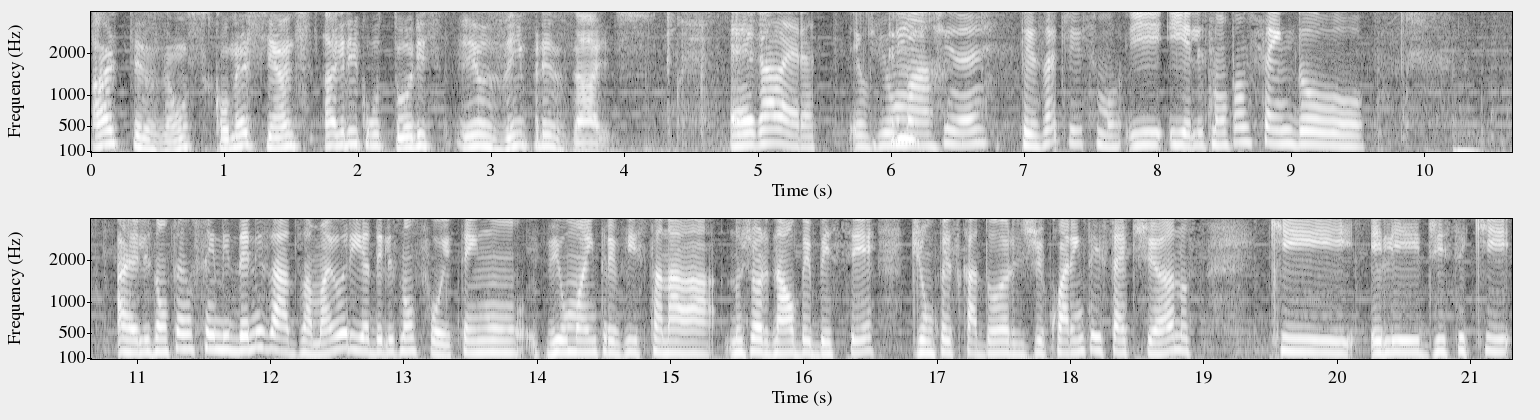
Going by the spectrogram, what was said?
artesãos, comerciantes, agricultores e os empresários. É, galera, eu vi uma. Triste, né? Pesadíssimo. E, e eles não estão sendo. Ah, eles não estão sendo indenizados, a maioria deles não foi. Tem um, vi uma entrevista na, no jornal BBC de um pescador de 47 anos que ele disse que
